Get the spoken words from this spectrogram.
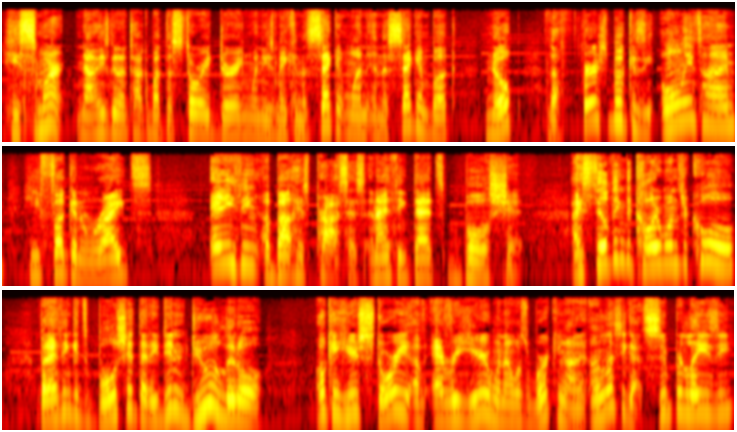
he's smart. Now he's gonna talk about the story during when he's making the second one in the second book. Nope. The first book is the only time he fucking writes anything about his process, and I think that's bullshit. I still think the color ones are cool, but I think it's bullshit that he didn't do a little. Okay, here's story of every year when I was working on it. Unless he got super lazy.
